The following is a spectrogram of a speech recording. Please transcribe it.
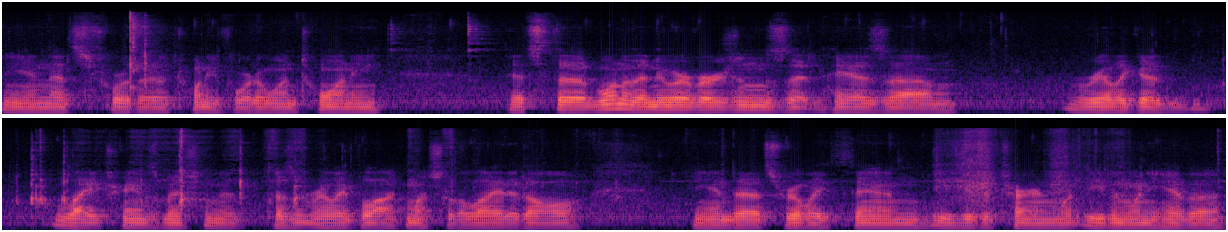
and that's for the 24 to 120. It's the one of the newer versions that has um, really good light transmission. It doesn't really block much of the light at all, and uh, it's really thin, easy to turn even when you have a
